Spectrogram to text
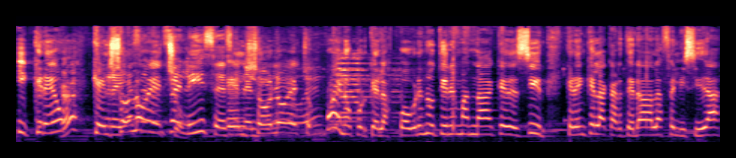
y creo que el Pero solo hecho, felices en el el solo video, hecho, ¿eh? bueno, porque las pobres no tienen más nada que decir, creen que la cartera da la felicidad,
